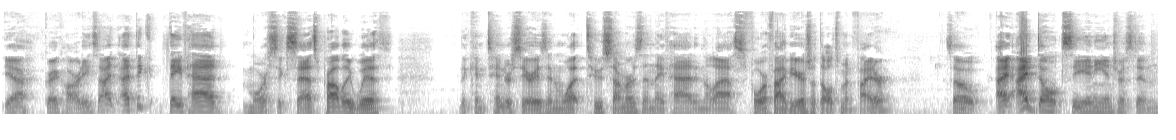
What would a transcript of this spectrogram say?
yeah, Greg Hardy. So I, I think they've had more success probably with the contender series in what two summers than they've had in the last four or five years with the Ultimate Fighter. So I I don't see any interest in.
